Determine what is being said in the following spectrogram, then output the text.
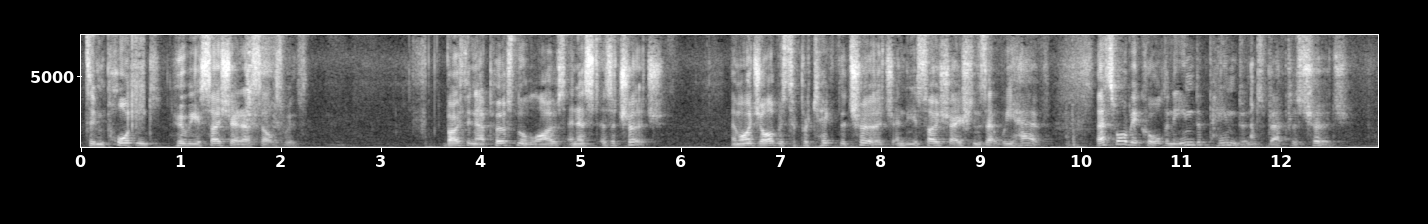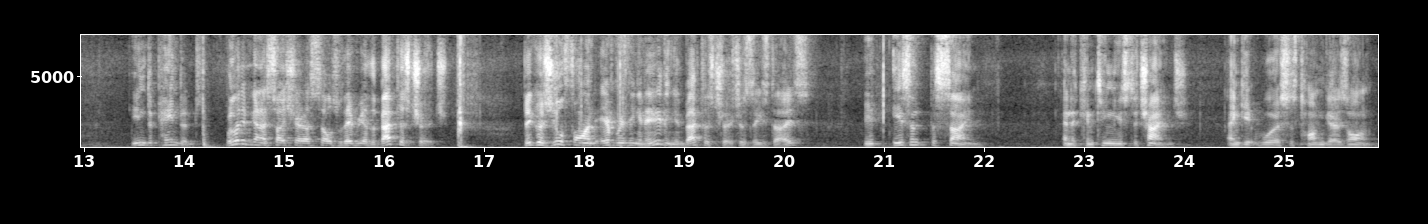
It's important who we associate ourselves with, both in our personal lives and as, as a church. And my job is to protect the church and the associations that we have. That's why we're called an independent Baptist church. Independent. We're not even going to associate ourselves with every other Baptist church because you'll find everything and anything in Baptist churches these days. It isn't the same and it continues to change and get worse as time goes on.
